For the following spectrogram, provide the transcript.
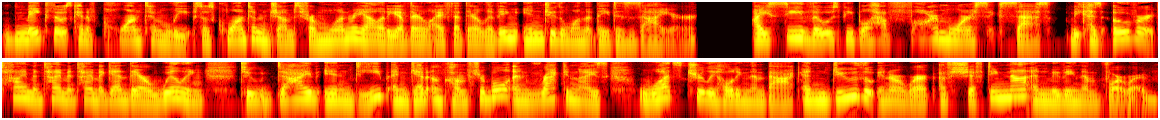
make those kind of quantum leaps, those quantum jumps from one reality of their life that they're living into the one that they desire. I see those people have far more success because over time and time and time again, they are willing to dive in deep and get uncomfortable and recognize what's truly holding them back and do the inner work of shifting that and moving them forward.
